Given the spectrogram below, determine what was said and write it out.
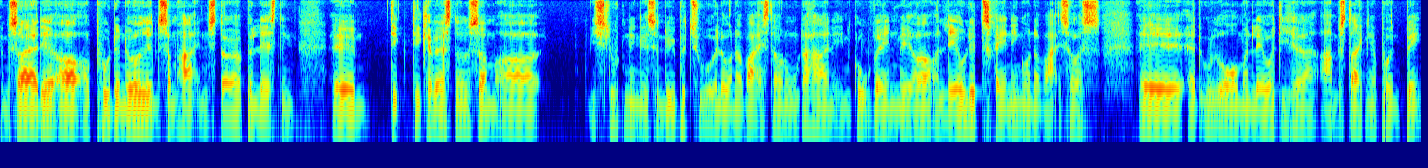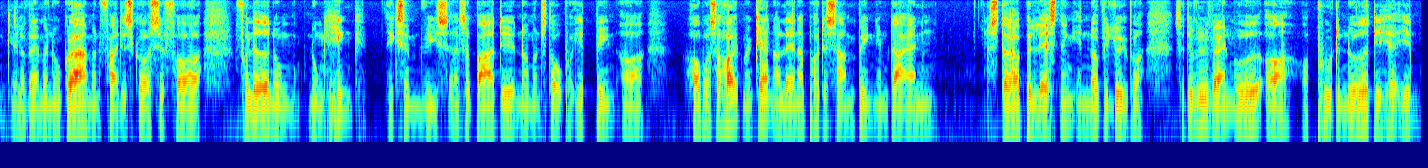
jamen så er det at, at putte noget ind, som har en større belastning. Øh, det, det kan være sådan noget som at i slutningen af sin løbetur eller undervejs, der er jo nogen, der har en, en god vane med at, at lave lidt træning undervejs også. Øh, at udover at man laver de her armstrækninger på en bænk, eller hvad man nu gør, at man faktisk også får, får lavet nogle, nogle hænk eksempelvis. Altså bare det, når man står på et ben og hopper så højt man kan og lander på det samme ben, jamen der er en større belastning, end når vi løber. Så det vil være en måde at, at putte noget af det her ind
